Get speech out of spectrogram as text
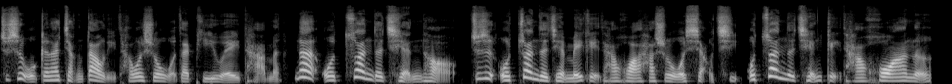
就是我跟他讲道理，他会说我在 PUA 他们。那我赚的钱哈，就是我赚的钱没给他花，他说我小气。我赚的钱给他花呢？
